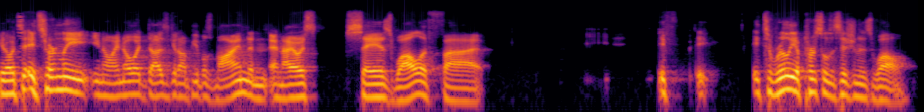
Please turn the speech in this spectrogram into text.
you know, it's it's certainly you know I know it does get on people's mind, and and I always say as well if uh, if it, it's really a personal decision as well.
